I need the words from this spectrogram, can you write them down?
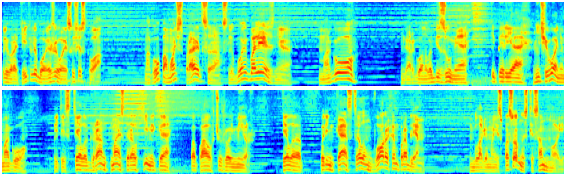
превратить в любое живое существо. Могу помочь справиться с любой болезнью. Могу... Горгоново безумие. Теперь я ничего не могу. Ведь из тела гранд-мастера-алхимика попал в чужой мир. Тело паренька с целым ворохом проблем. Благо мои способности со мной.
